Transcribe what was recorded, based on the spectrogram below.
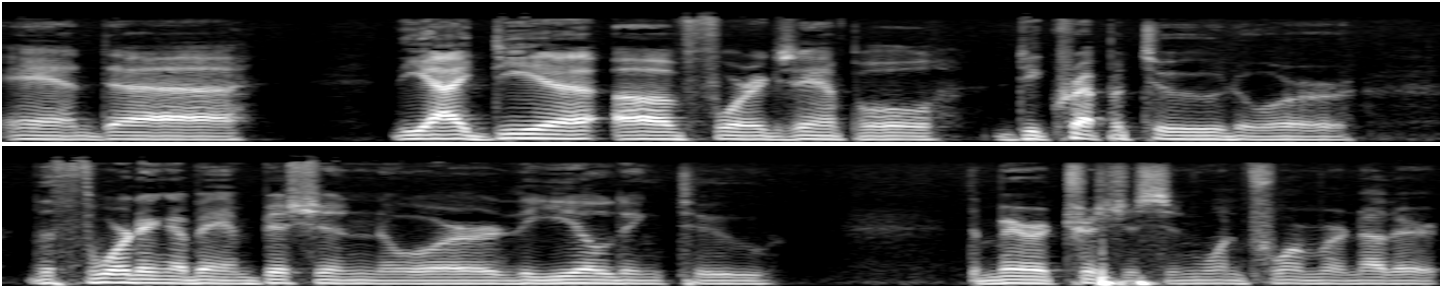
And the idea of, for example, decrepitude or the thwarting of ambition or the yielding to the meretricious in one form or another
